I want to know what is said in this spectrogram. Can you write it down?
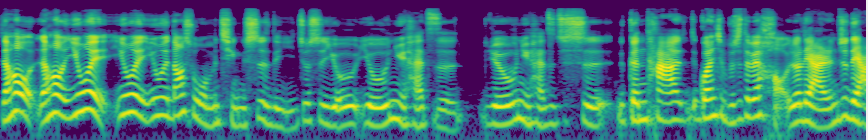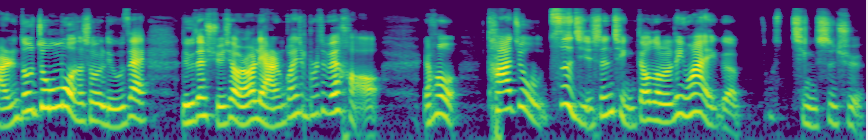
然后然后因为因为因为当时我们寝室里就是有有女孩子，有女孩子就是跟他关系不是特别好，就俩人就俩人都周末的时候留在留在学校，然后俩人关系不是特别好，然后他就自己申请调到了另外一个。寝室去，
